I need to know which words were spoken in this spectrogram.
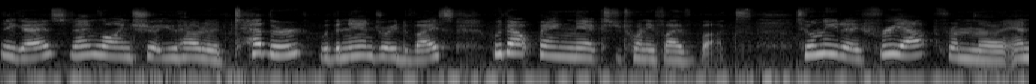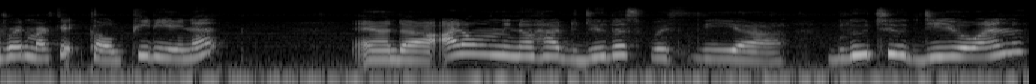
Hey guys, today I'm going to show you how to tether with an Android device without paying the extra 25 bucks. So you'll need a free app from the Android market called PDANet. And uh, I don't only know how to do this with the uh, Bluetooth DUN.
